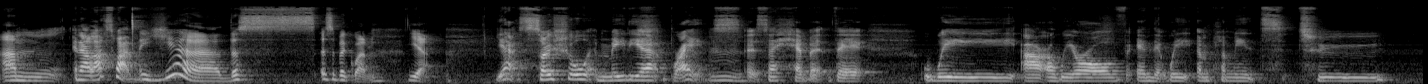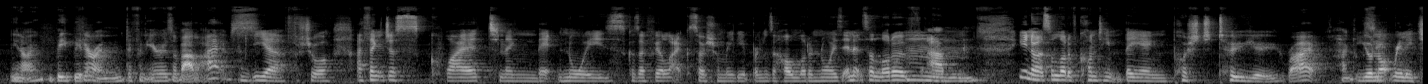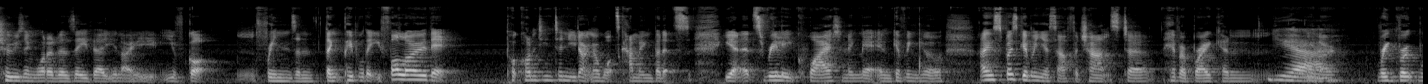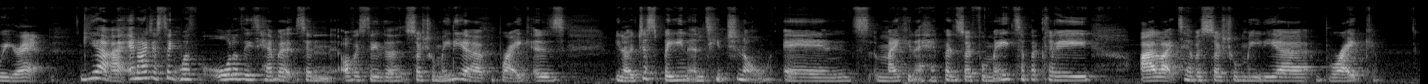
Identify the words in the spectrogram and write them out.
Um, And our last one, yeah, this is a big one. Yeah. yeah, social media breaks. Mm. It's a habit that we are aware of and that we implement to, you know, be better in different areas of our lives. Yeah, for sure. I think just quietening that noise because I feel like social media brings a whole lot of noise and it's a lot of, um, you know, it's a lot of content being pushed to you, right? 100%. You're not really choosing what it is either. You know, you, you've got friends and think people that you follow that put content in you don't know what's coming but it's yeah it's really quietening that and giving your i suppose giving yourself a chance to have a break and Yeah. you know regroup where you're at Yeah, and I just think with all of these habits and obviously the social media break is, you know, just being intentional and making it happen. So for me, typically, I like to have a social media break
